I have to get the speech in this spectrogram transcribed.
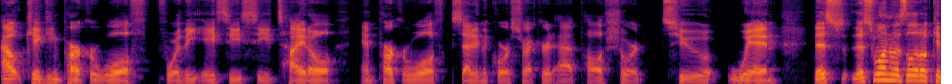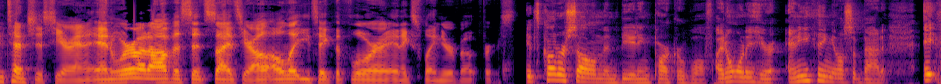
outkicking Parker Wolfe for the ACC title. And Parker Wolfe setting the course record at Paul Short to win this this one was a little contentious here, and, and we're on opposite sides here. I'll, I'll let you take the floor and explain your vote first. It's Carter Solomon beating Parker Wolfe. I don't want to hear anything else about it. It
